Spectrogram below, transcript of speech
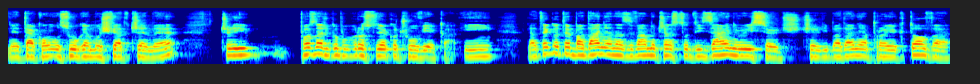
e, taką usługę mu świadczymy. Czyli poznać go po prostu jako człowieka. I dlatego te badania nazywamy często design research, czyli badania projektowe,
